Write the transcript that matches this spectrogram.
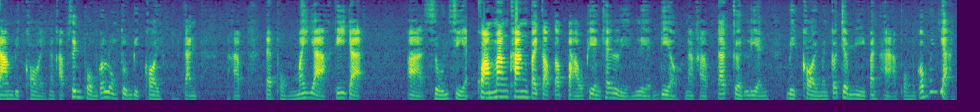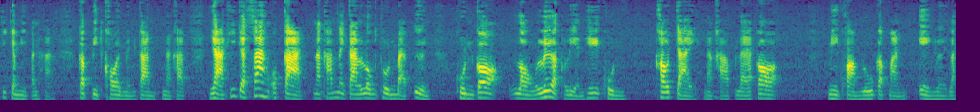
ตามบิตคอยนะครับ ซึ่งผมก็ลงทุนบิตคอยเหมือนกันนะครับ แต่ผมไม่อยากที่จะอ่าสูญเสียความมั่งคั่งไปกับกระเป๋าเพียงแค่เหรียญเหรียญเดียวนะครับ ถ้าเกิดเหรียญบิตคอยมันก็จะมีปัญหา ผมก็ไม่อยากที่จะมีปัญหากับบิตคอยเหมือนกันนะครับ อยากที่จะสร้างโอกาสนะครับในการลงทุนแบบอื่น คุณก็ลองเลือกเหรียญที่คุณเข้าใจนะครับ และก็มีความรู้กับมันเองเลยละ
